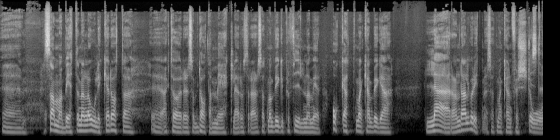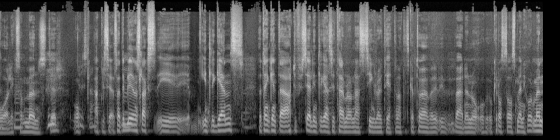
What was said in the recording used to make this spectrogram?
eh, samarbete mellan olika dataaktörer som datamäklare och sådär. Så att man bygger profilerna mer och att man kan bygga lärande algoritmer så att man kan förstå liksom, mm. mönster och applicera. Så att det blir en slags i, intelligens. Jag tänker inte artificiell intelligens i termer av den här singulariteten att den ska ta över i världen och, och, och krossa oss människor. Men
